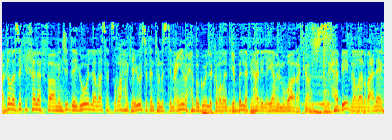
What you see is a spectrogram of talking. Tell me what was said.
عبد الله زكي خلف من جدة يقول الله يسعد صباحك يا يوسف أنتم المستمعين وأحب أقول لكم الله يتقبلنا في هذه الأيام المباركة. حبيبنا الله يرضى عليك.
